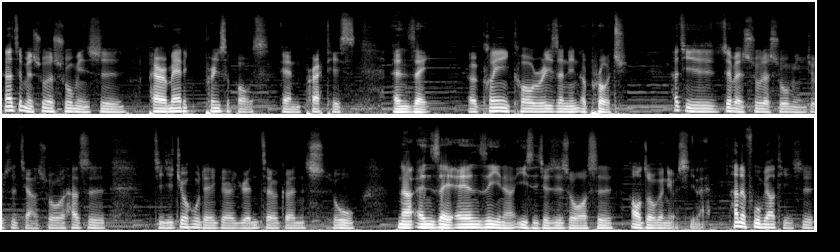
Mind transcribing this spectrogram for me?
那这本书的书名是《Paramedic Principles and Practice NZ: A Clinical Reasoning Approach》。它其实这本书的书名就是讲说它是紧急救护的一个原则跟实务。那 N Z A N Z 呢，意思就是说是澳洲跟纽西兰。它的副标题是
